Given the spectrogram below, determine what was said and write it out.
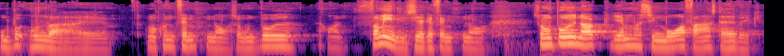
Hun, hun, var, øh, hun var kun 15 år, så hun boede hun var formentlig cirka 15 år. Så hun boede nok hjemme hos sin mor og far stadigvæk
